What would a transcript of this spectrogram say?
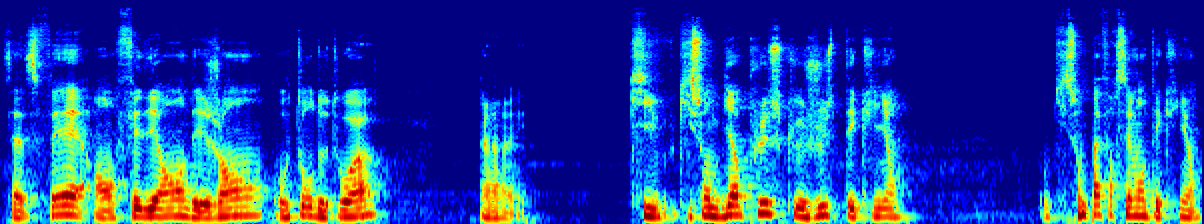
Ça se fait en fédérant des gens autour de toi euh, qui, qui sont bien plus que juste tes clients ou qui sont pas forcément tes clients.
